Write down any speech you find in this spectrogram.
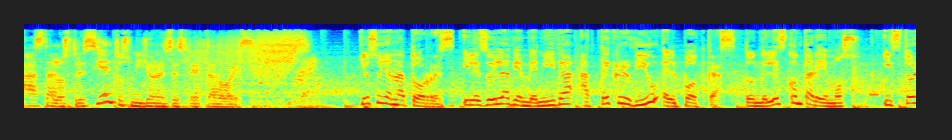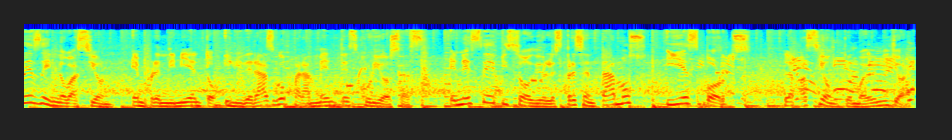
hasta los 300 millones de espectadores. Yo soy Ana Torres y les doy la bienvenida a Tech Review, el podcast, donde les contaremos historias de innovación, emprendimiento y liderazgo para mentes curiosas. En este episodio les presentamos eSports, la pasión que mueve millones.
